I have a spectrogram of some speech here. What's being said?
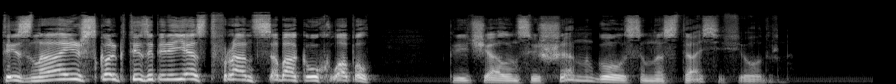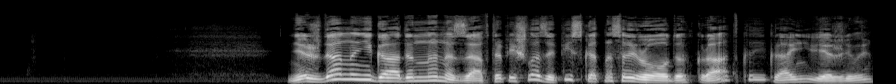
Ты знаешь, сколько ты за переезд, Франц, собака, ухлопал. — кричал он совершенным голосом Настасьи Федоровны. Нежданно-негаданно на завтра пришла записка от Насальрода, краткая и крайне вежливая.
